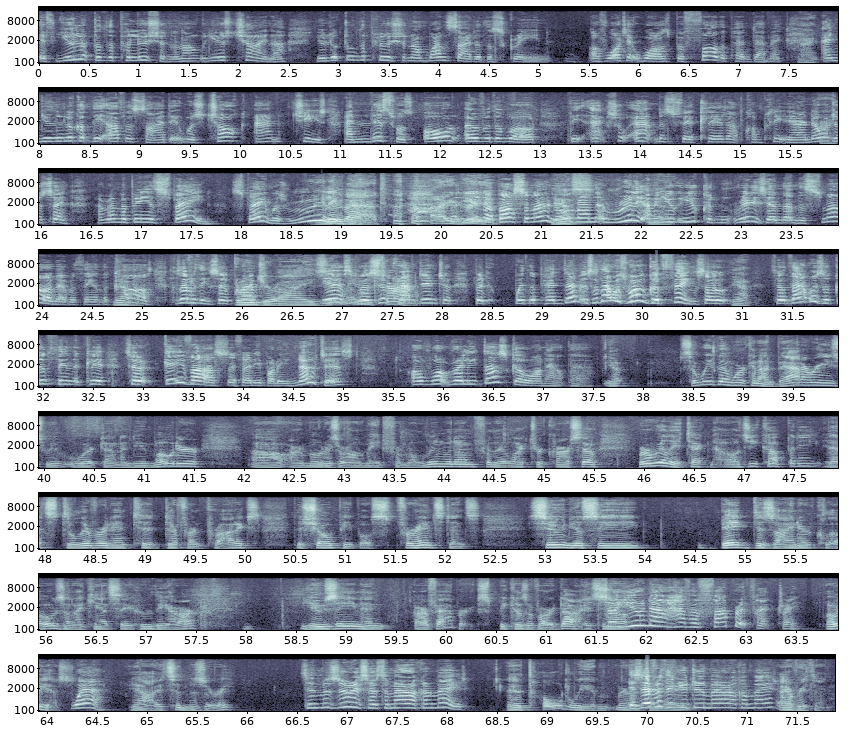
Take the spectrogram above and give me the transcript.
If you looked at the pollution, and I'll use China, you looked at the pollution on one side of the screen of what it was before the pandemic, Right. and you look at the other side, it was chalk and cheese, and this was all over the world. The actual atmosphere cleared up completely. I know what you're saying. I remember being in Spain. Spain was really, Really bad. bad. You know, Barcelona, Yes. all around there. Really, I mean, Yeah. you you couldn't really see and the, the smell and everything and the cars because everything's so cramped. Burned your eyes. Yes, it but was so terrible. cramped into. But with the pandemic, so that was one good thing. So Yeah. so that was a good thing that cleared. So it gave us, if anybody noticed, of what really does go on out there. Yep. So we've been working on batteries. We've worked on a new motor. Uh, our motors are all made from aluminum for the electric car. So we're really a technology company that's delivered into different products to show people. For instance, soon you'll see big designer clothes, and I can't say who they are, using and our fabrics because of our dyes. So Now- you now have a fabric factory. Oh yes. Where? Yeah, it's in Missouri. It's in Missouri, so it's American made. They're totally American. Is everything you do American made? Everything.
